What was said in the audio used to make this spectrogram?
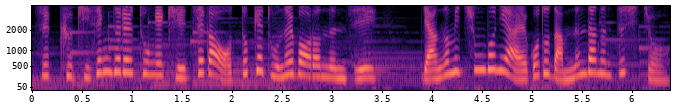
즉 그 기생들을 통해 길채가 어떻게 돈을 벌었는지 양음이 충분히 알고도 남는다는 뜻이죠.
